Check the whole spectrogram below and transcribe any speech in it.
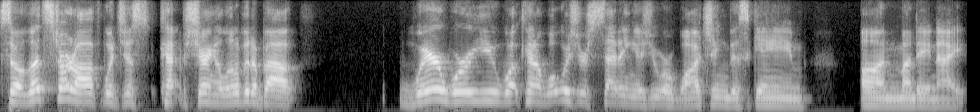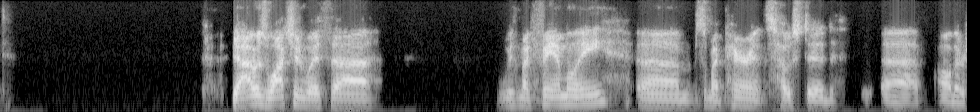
So let's start off with just kind of sharing a little bit about where were you? What kind of what was your setting as you were watching this game on Monday night? Yeah, I was watching with uh with my family. Um so my parents hosted uh all their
